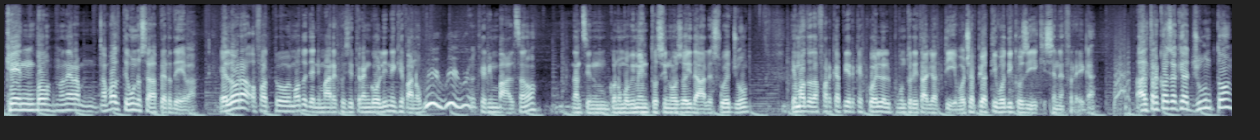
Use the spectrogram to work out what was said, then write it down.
che boh, era, a volte uno se la perdeva. E allora ho fatto in modo di animare questi triangolini che fanno che rimbalzano anzi con un movimento sinusoidale su e giù in modo da far capire che quello è il punto di taglio attivo cioè più attivo di così chi se ne frega altra cosa che ho aggiunto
